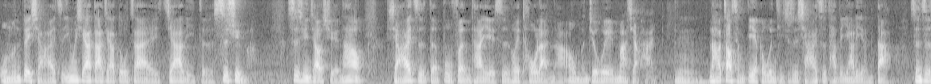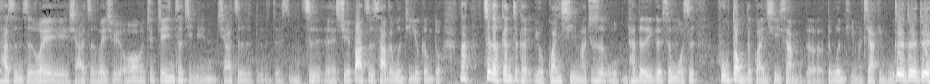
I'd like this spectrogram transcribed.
我们对小孩子，因为现在大家都在家里的视讯嘛，视讯教学，然后小孩子的部分他也是会偷懒啊，我们就会骂小孩，嗯，那造成第二个问题就是小孩子他的压力很大。甚至他甚至为小孩子会去哦，就最近这几年小孩子的什么自呃学霸自杀的问题又更多。那这个跟这个有关系吗？就是我他的一个生活是互动的关系上的的问题吗？家庭互动？对对对，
